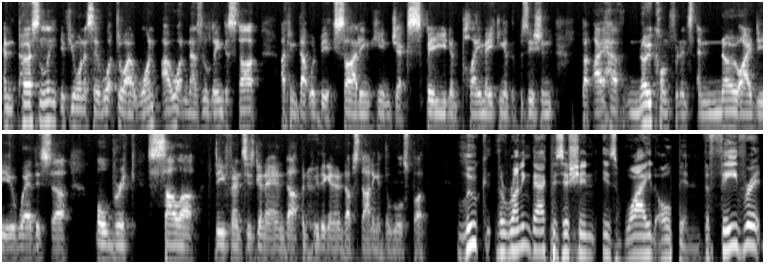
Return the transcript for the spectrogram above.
And personally, if you want to say, what do I want? I want Nasirildeen to start. I think that would be exciting. He injects speed and playmaking at the position but I have no confidence and no idea where this uh, Ulbrich Saleh defense is going to end up and who they're going to end up starting at the wall spot. Luke, the running back position is wide open. The favorite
